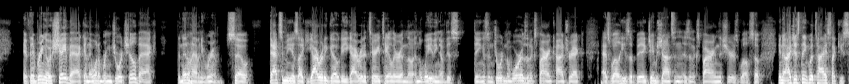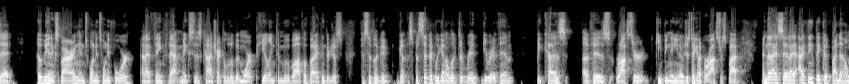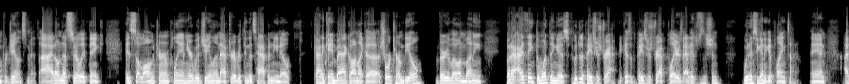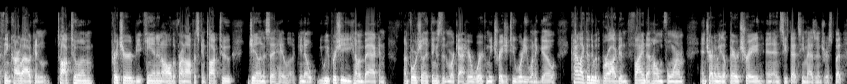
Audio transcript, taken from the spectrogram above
if they bring O'Shea back and they want to bring George Hill back, then they don't have any room. So that to me is like you got rid of Goga, you got rid of Terry Taylor and the and the waiving of this things. And Jordan Nwora is an expiring contract as well. He's a big James Johnson is an expiring this year as well. So, you know, I just think with Theis, like you said, he'll be an expiring in 2024. And I think that makes his contract a little bit more appealing to move off of. But I think they're just specifically specifically going to look to rid, get rid of him because of his roster keeping, you know, just taking up a roster spot. And then I said, I, I think they could find a home for Jalen Smith. I don't necessarily think it's a long term plan here with Jalen after everything that's happened. You know, kind of came back on like a short term deal, very low in money. But I, I think the one thing is who did the Pacers draft? Because if the Pacers draft players at his position, when is he going to get playing time? And I think Carlisle can talk to him. Pritchard, Buchanan, all the front office can talk to Jalen and say, hey, look, you know, we appreciate you coming back. And unfortunately, things didn't work out here. Where can we trade you to? Where do you want to go? Kind of like they did with Brogdon, find a home for him and try to make a fair trade and, and see if that team has interest. But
